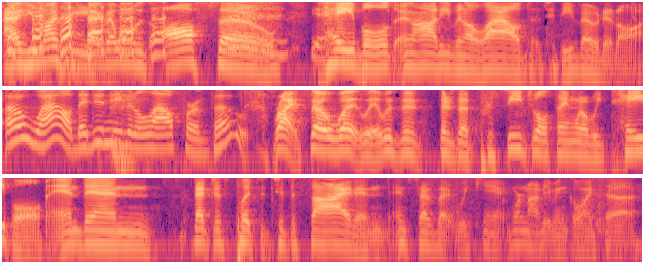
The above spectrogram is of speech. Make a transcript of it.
as you might suspect, that one was also tabled and not even allowed to be voted on. Oh wow, they didn't even allow for a vote. Right. So what it was a, there's a procedural thing where we table and then that just puts it to the side and, and says that we can't. We're not even going to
